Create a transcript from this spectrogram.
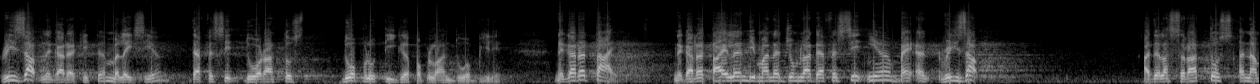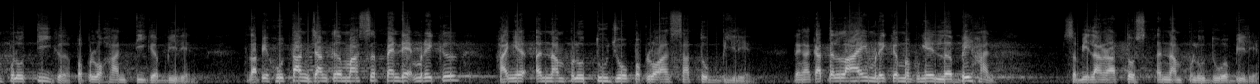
Result negara kita, Malaysia, defisit 223.2 bilion. Negara Thai, negara Thailand di mana jumlah defisitnya, uh, result adalah 163.3 bilion. Tetapi hutang jangka masa pendek mereka hanya 67.1 bilion. Dengan kata lain, mereka mempunyai lebihan 962 bilion.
